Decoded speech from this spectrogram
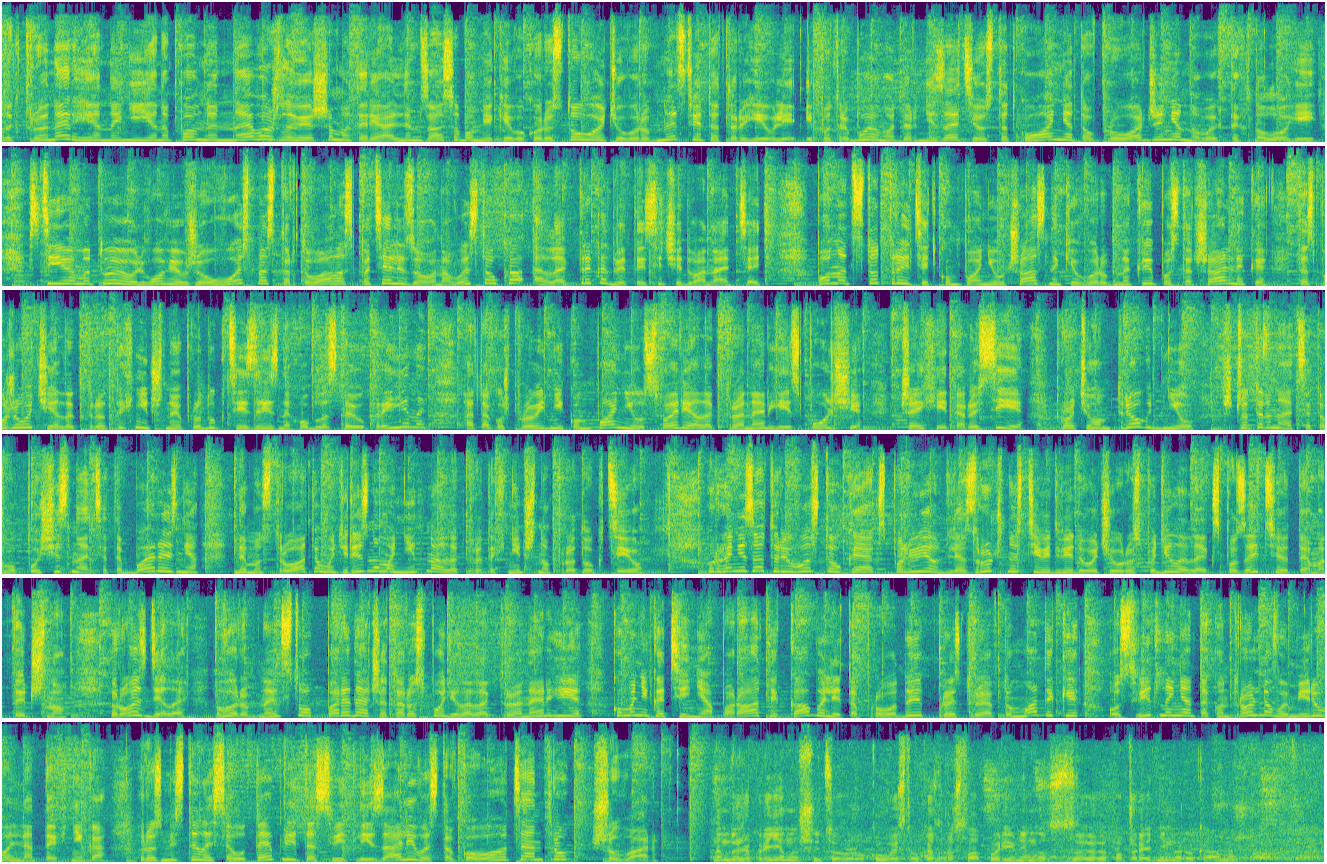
Електроенергія нині є напевне найважливішим матеріальним засобом, який використовують у виробництві та торгівлі, і потребує модернізації устаткування та впровадження нових технологій. З цією метою у Львові вже у восьме стартувала спеціалізована виставка Електрика 2012 Понад 130 компаній-учасників, виробники, постачальники та споживачі електротехнічної продукції з різних областей України, а також провідні компанії у сфері електроенергії з Польщі, Чехії та Росії протягом трьох днів з 14 по 16 березня демонструватимуть різноманітну електротехнічну продукцію. Організатори виставки «Експо Львів» для зручності відвідувачів розподілили експозицію тематично. Розділи виробництво, передача та розподіл електроенергії, комунікаційні апарати, кабелі та проводи, пристрої автоматики, освітлення та контрольно-вимірювальна техніка розмістилися у теплій та світлій залі виставкового центру Шувар. Нам дуже приємно, що цього року виставка зросла порівняно з попередніми роками.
